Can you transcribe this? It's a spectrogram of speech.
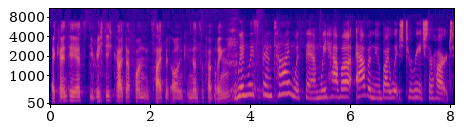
Erkennt ihr jetzt die Wichtigkeit davon, Zeit mit euren Kindern zu verbringen? When we spend time with them, we have a avenue by which to reach their heart.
